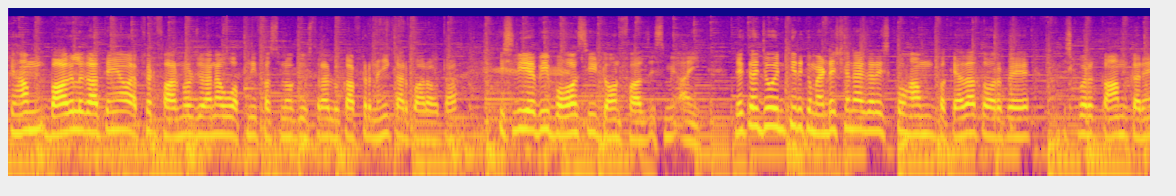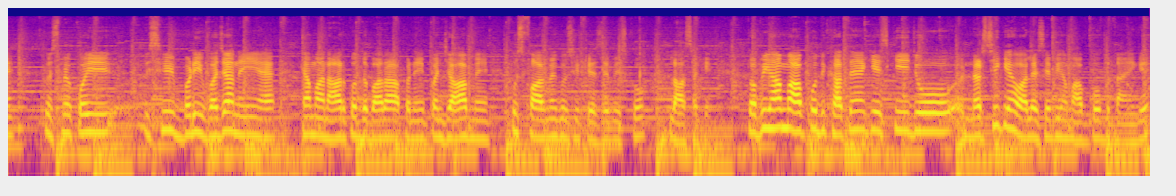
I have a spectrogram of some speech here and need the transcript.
कि हम बाग लगाते हैं और एपसेट फार्मर जो है ना, वो अपनी फ़सलों की उस तरह लुक आफ्टर नहीं कर पा रहा होता। इसलिए भी बहुत सी डाउनफॉल्स इसमें आई। लेकिन जो इनकी रिकमेंडेशन है, अगर इसको हम बाकायदा तौर पे इस पर काम करें तो इसमें कोई इसकी बड़ी वजह नहीं है कि हम अनार को दोबारा अपने पंजाब में, उस फार्मे को, उसी से भी इसको ला सकें। तो अभी हम आपको दिखाते हैं कि इसकी जो नर्सरी के हवाले से भी हम आपको बताएँगे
